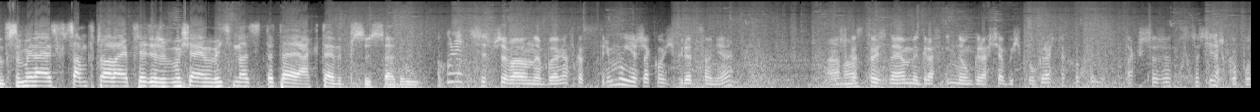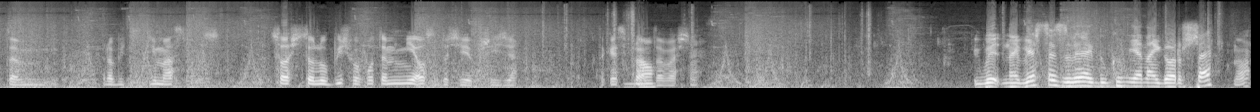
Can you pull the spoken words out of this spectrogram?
No w sumie nawet sam wczoraj przecież musiałem wycinać TT jak ten przyszedł. Ogólnie to jest przewalone, bo jak na przykład streamujesz jakąś grę, co nie? A na No. przykład ktoś znajomy gra w inną grę, chciałbyś pograć, to chłopie, tak szczerze, to ciężko potem robić streama z z- coś, co lubisz, bo potem nie osób do ciebie przyjdzie. Taka jest No. prawda właśnie. Jakby, no, wiesz co jest według mnie najgorsze? No.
